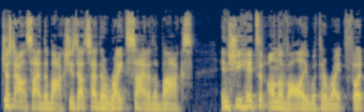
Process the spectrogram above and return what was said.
just outside the box. She's outside the right side of the box, and she hits it on the volley with her right foot,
